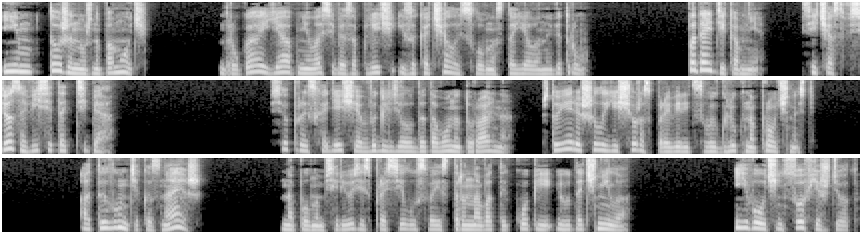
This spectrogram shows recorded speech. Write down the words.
«Им тоже нужно помочь. Другая я обняла себя за плечи и закачалась, словно стояла на ветру. «Подойди ко мне. Сейчас все зависит от тебя». Все происходящее выглядело до того натурально, что я решила еще раз проверить свой глюк на прочность. «А ты Лунтика знаешь?» На полном серьезе спросила у своей странноватой копии и уточнила. «Его очень Софья ждет».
